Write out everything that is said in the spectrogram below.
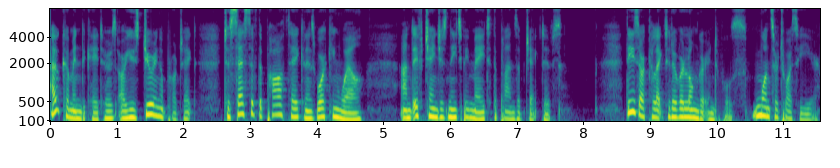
Outcome indicators are used during a project to assess if the path taken is working well and if changes need to be made to the plan's objectives. These are collected over longer intervals, once or twice a year.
